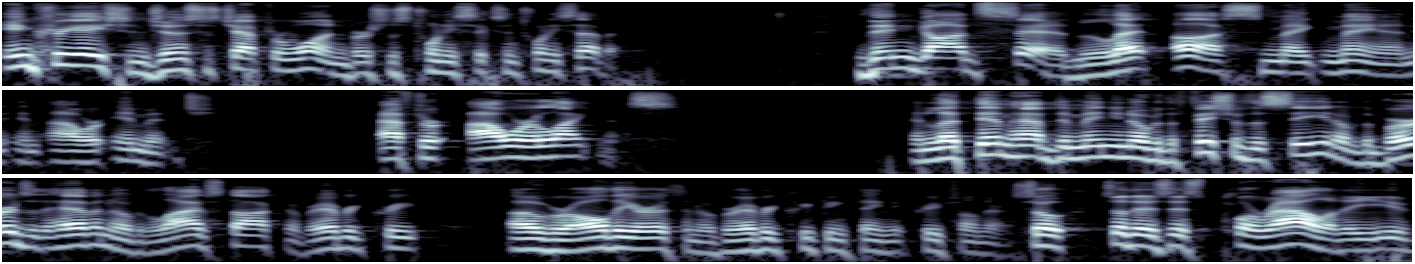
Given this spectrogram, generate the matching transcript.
In creation, Genesis chapter 1, verses 26 and 27. Then God said, Let us make man in our image, after our likeness. And let them have dominion over the fish of the sea, and over the birds of the heaven, over the livestock, and over every cre- over all the earth, and over every creeping thing that creeps on the earth. So, so there's this plurality, if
